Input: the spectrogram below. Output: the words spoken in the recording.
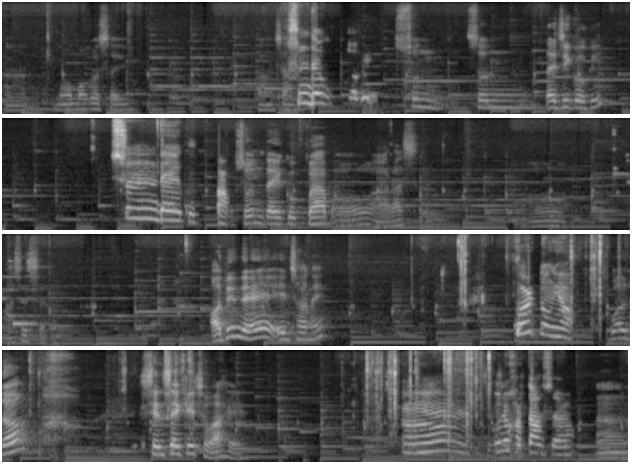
어, 뭐 먹었어요? 방참 순대국밥이요. 순, 순 돼지고기? 순대국밥. 순대국밥 어 알았어 어 맛있어 어딘데 인천에? 골동이요. 월동? 신세계 좋아해 음, 오늘 갔다 왔어요. 어,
